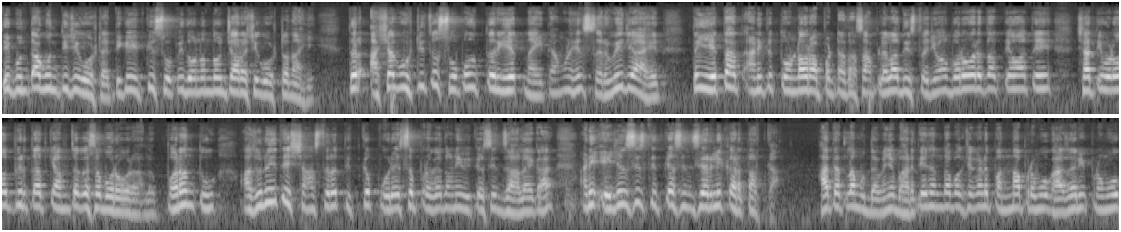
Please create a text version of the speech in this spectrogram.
ती गुंतागुंतीची गोष्ट आहे. ती काही इतकी सोपी दोन दोन चार अशी गोष्ट नाही. तर अशा गोष्टीचं सोपं उत्तर येत नाही. त्यामुळे हे सर्वे जे आहेत ते येतात आणि ते तोंडावर आपटतात. असं आपल्याला दिसतं. जेव्हा बरोबर येतात तेव्हा ते छाती वडवत फिरतात की आमचं कसं बरोबर आलं. परंतु अजूनही ते शास्त्र तितकं पुरेसं प्रगत आणि विकसित झालं आहे का? आणि एजन्सीज तितक्या सिन्सिअरली करतात का? हा त्यातला मुद्दा म्हणजे भारतीय जनता पक्षाकडे पन्ना प्रमुख हजारी प्रमुख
